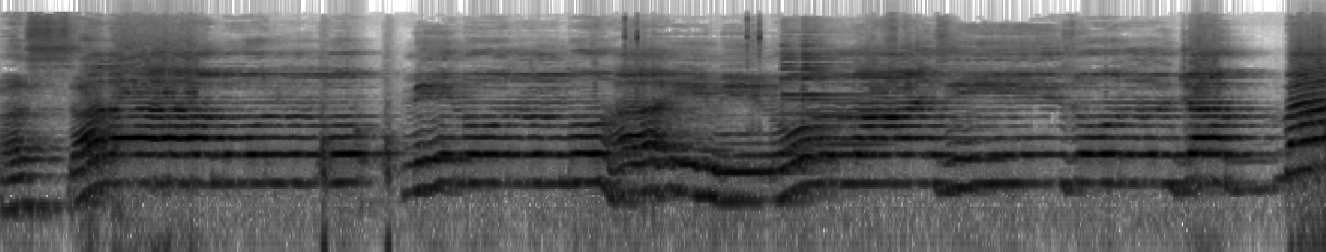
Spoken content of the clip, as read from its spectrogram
السلام المؤمن المهيمن العزيز الجبار.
